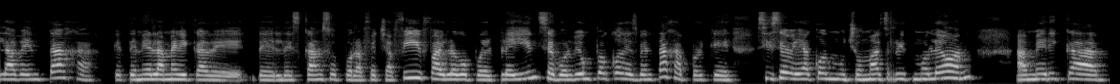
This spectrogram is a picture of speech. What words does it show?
la ventaja que tenía el América de, del descanso por la fecha FIFA y luego por el play-in se volvió un poco desventaja porque sí se veía con mucho más ritmo León. América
